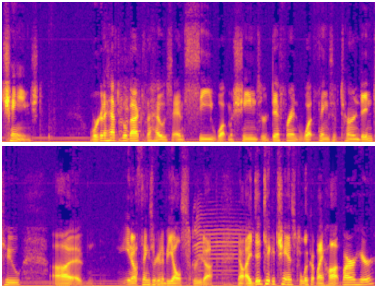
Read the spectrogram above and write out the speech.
changed we're going to have to go back to the house and see what machines are different, what things have turned into. Uh, you know, things are going to be all screwed up. Now, I did take a chance to look at my hotbar here.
